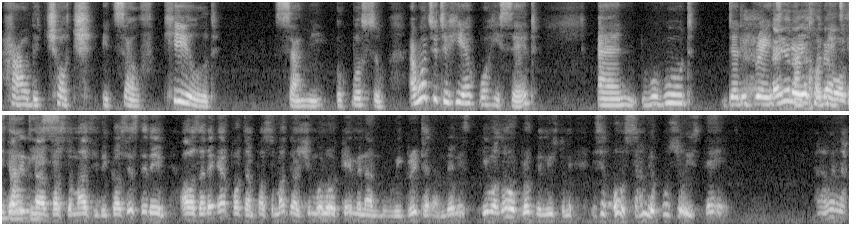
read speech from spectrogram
how the church itself killed Sammy Okposo. I want you to hear what he said and we would deliberate And you know, and yesterday I was about telling uh. Pastor Matthew because yesterday I was at the airport and Pastor Matthew Ashimolo came in and we greeted him. Then he, he was all broke the news to me. He said, "Oh, Sammy Okposo is dead." And I went like,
